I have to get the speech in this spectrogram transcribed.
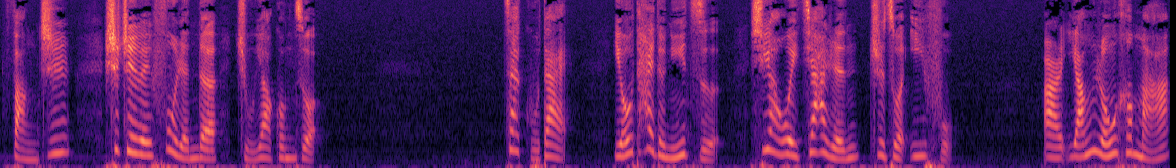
纺织是这位妇人的主要工作。在古代。犹太的女子需要为家人制作衣服，而羊绒和麻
